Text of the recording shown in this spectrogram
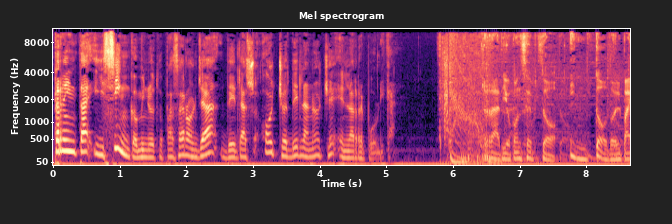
35 minutos pasaron ya de las 8 de la noche en la República. Radio Concepto en todo el país.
